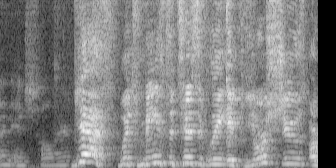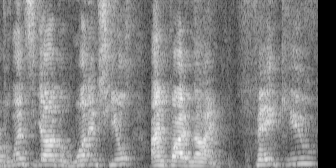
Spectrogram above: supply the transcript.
an inch taller. Yes, which means statistically, if your shoes are Balenciaga one inch heels, I'm five nine. Thank you,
